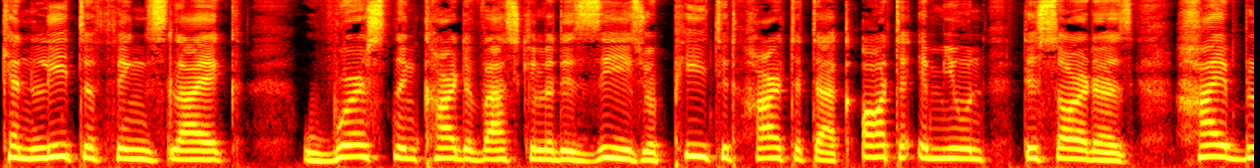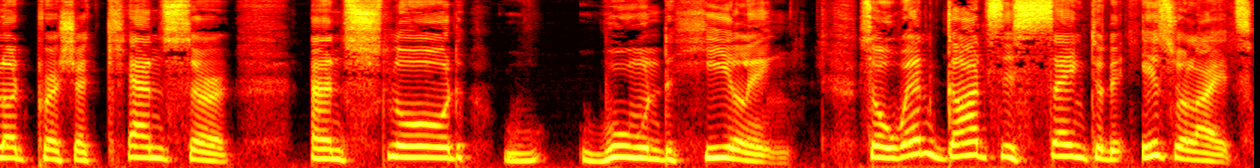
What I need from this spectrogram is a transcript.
can lead to things like worsening cardiovascular disease, repeated heart attack, autoimmune disorders, high blood pressure, cancer, and slowed wound healing. So when God is saying to the Israelites,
